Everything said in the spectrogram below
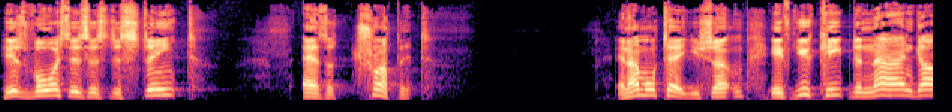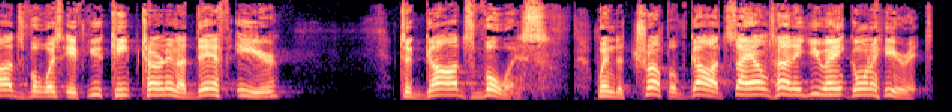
His voice is as distinct as a trumpet. And I'm going to tell you something. If you keep denying God's voice, if you keep turning a deaf ear to God's voice, when the trump of God sounds, honey, you ain't going to hear it.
